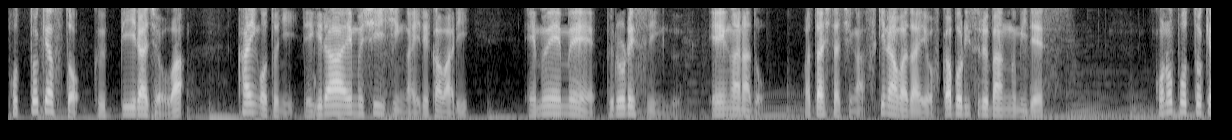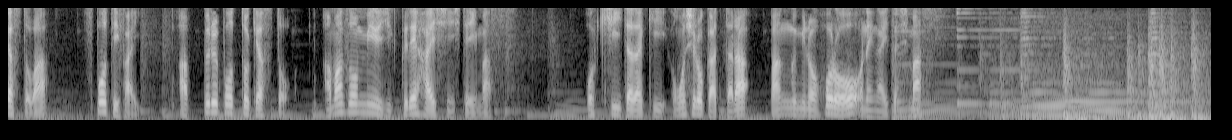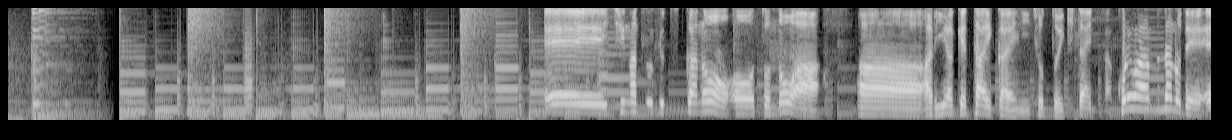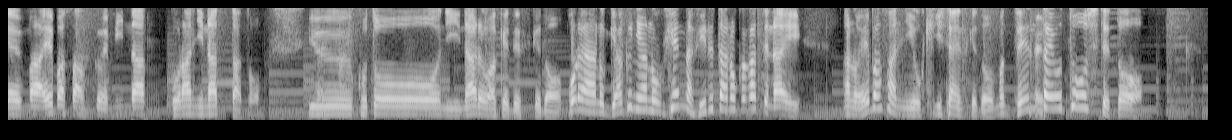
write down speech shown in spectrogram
ポッドキャストグッピーラジオは、回ごとにレギュラー MC 陣が入れ替わり、MMA、プロレスリング、映画など、私たちが好きな話題を深掘りする番組です。このポッドキャストは、Spotify、Apple Podcast、Amazon Music で配信しています。お聞きいただき面白かったら番組のフォローをお願いいたします。えー、1月2日のとノアあ有明大会にちょっと行きたいんですが、これはなので、えーまあ、エヴァさん含めみんなご覧になったということになるわけですけど、これあの逆にあの変なフィルターのかかってないあのエヴァさんにお聞きしたいんですけど、まあ、全体を通してと、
